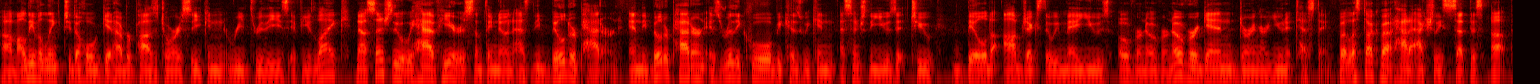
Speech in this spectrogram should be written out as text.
Um, I'll leave a link to the whole GitHub repository so you can read through these if you like. Now, essentially what we have here is something known as the builder pattern. And the builder pattern is really cool because we can essentially use it to build objects that we may use over and over and over again during our unit testing. But let's talk about how to actually set this up.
